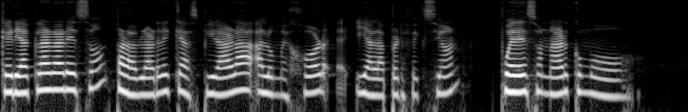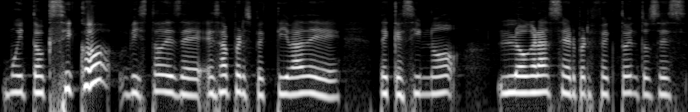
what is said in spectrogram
quería aclarar eso para hablar de que aspirar a, lo mejor y a la perfección puede sonar como muy tóxico visto desde esa perspectiva de, de que si no logras ser perfecto, entonces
